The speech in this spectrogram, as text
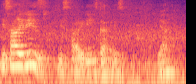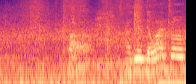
This is how it is. This is how it is, guys. Yeah. Wow. And this is the wardrobe.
